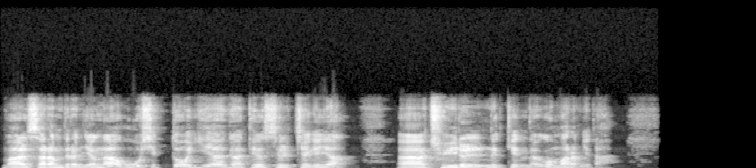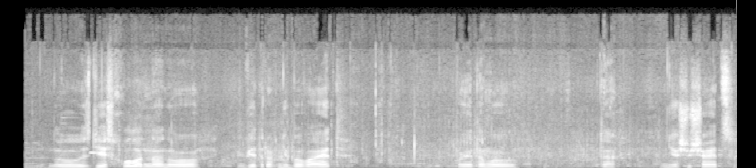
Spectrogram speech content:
마을 사람들은 영하 50도 이하가 되었을 적에야 아, 추위를 느낀다고 말합니다. Ну, здесь холодно, но ветров не бывает, поэтому так, не ощущается.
